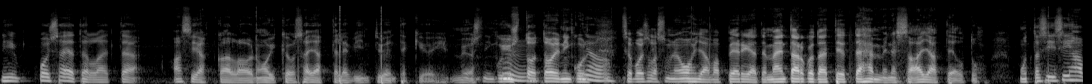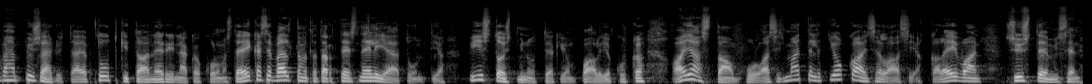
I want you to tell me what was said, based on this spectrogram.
Niin voisi ajatella, että asiakkaalla on oikeus ajatteleviin työntekijöihin myös. Niin kuin just toi, toi niin kuin, se voisi olla semmoinen ohjaava periaate. Mä en tarkoita, että ei ole tähän mennessä ajateltu, mutta siis ihan vähän pysähdytään ja tutkitaan eri näkökulmasta. Eikä se välttämättä tarvitse edes neljää tuntia. 15 minuuttiakin on paljon, koska ajasta on pulaa. Siis mä ajattelen, että jokaisella asiakkaalla, ei vain systeemisen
